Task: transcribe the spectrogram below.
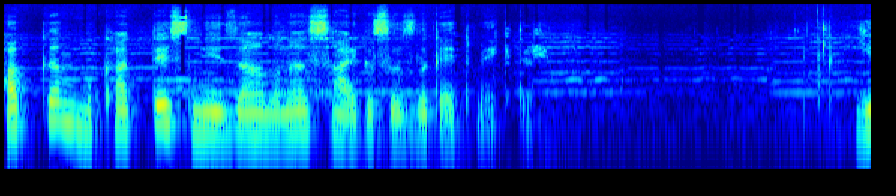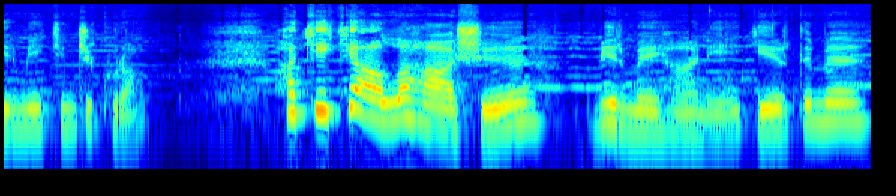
hakkın mukaddes nizamına saygısızlık etmektir. 22. kural. Hakiki Allah aşığı bir meyhaneye girdi mi,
